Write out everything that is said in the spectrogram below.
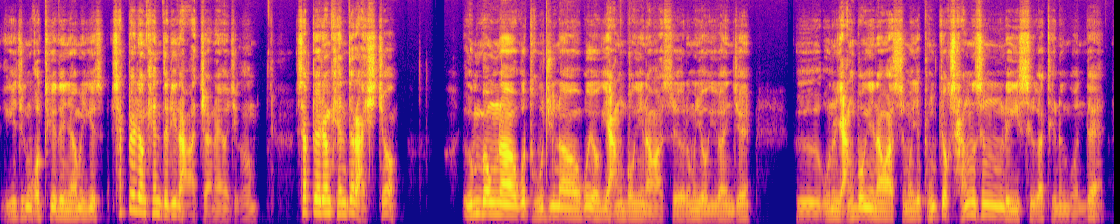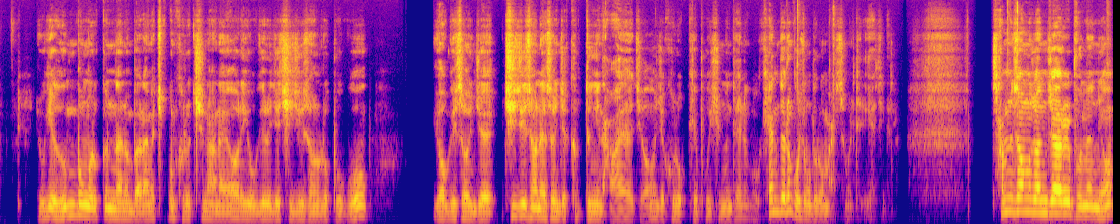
이게 지금 어떻게 되냐면 이게 샛별형 캔들이 나왔잖아요. 지금 샛별형 캔들 아시죠? 음봉 나오고 도지 나오고 여기 양봉이 나왔어요. 그러면 여기가 이제 그 오늘 양봉이 나왔으면 이제 본격 상승 레이스가 되는 건데 이게 음봉으로 끝나는 바람에 조금 그렇지는 않아요. 여기를 이제 지지선으로 보고 여기서 이제 지지선에서 이제 급등이 나와야죠. 이제 그렇게 보시면 되는 거고 캔들은 그 정도로 말씀을 드려야지. 삼성전자를 보면요.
